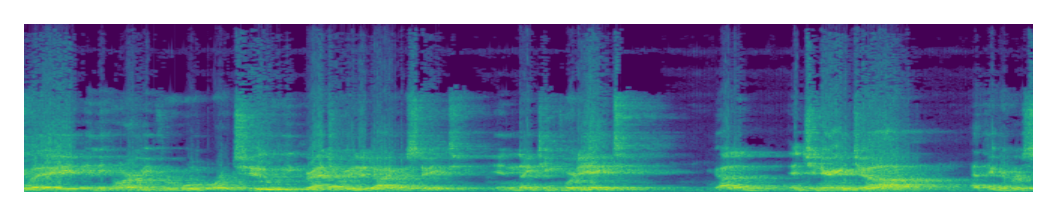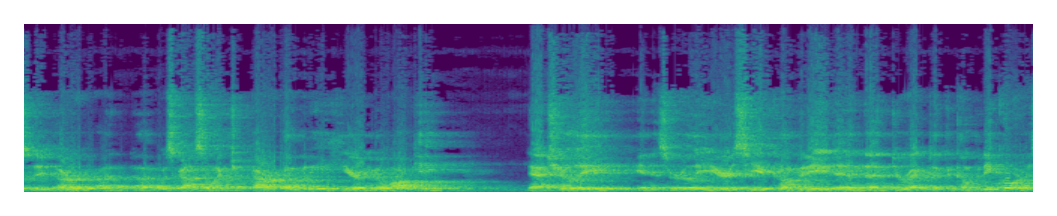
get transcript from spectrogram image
away in the Army for World War II, he graduated Iowa State in 1948. He got an engineering job at the University or uh, uh, Wisconsin Electric Power Company here in Milwaukee. Naturally, in his early years, he accompanied and then directed the company chorus.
